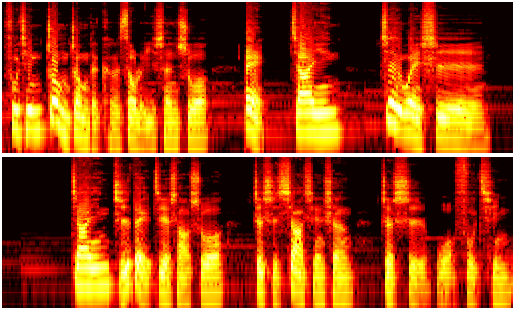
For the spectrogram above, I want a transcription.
父亲重重的咳嗽了一声，说：“哎，佳音，这位是……”佳音只得介绍说：“这是夏先生，这是我父亲。”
